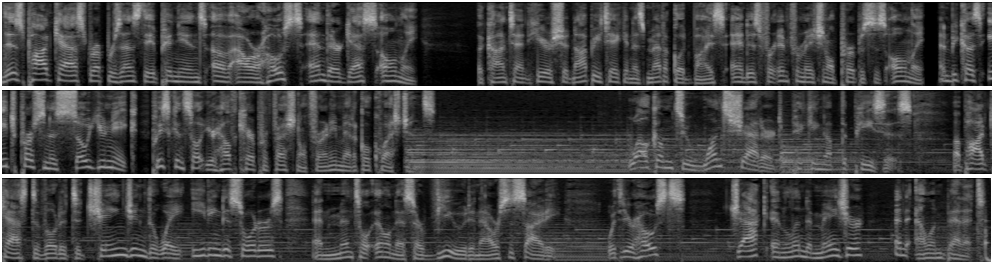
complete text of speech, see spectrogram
This podcast represents the opinions of our hosts and their guests only. The content here should not be taken as medical advice and is for informational purposes only. And because each person is so unique, please consult your healthcare professional for any medical questions. Welcome to Once Shattered Picking Up the Pieces, a podcast devoted to changing the way eating disorders and mental illness are viewed in our society. With your hosts, Jack and Linda Mazur and Ellen Bennett.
